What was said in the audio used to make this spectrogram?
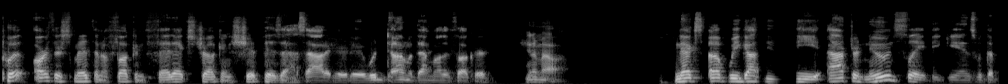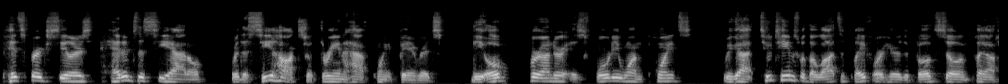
Put Arthur Smith in a fucking FedEx truck and ship his ass out of here, dude. We're done with that motherfucker. Get him out. Next up, we got the, the afternoon slate begins with the Pittsburgh Steelers heading to Seattle, where the Seahawks are three and a half point favorites. The over under is 41 points. We got two teams with a lot to play for here. They're both still in playoff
